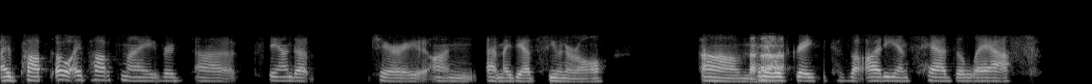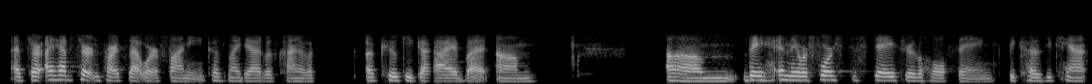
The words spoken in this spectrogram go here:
I popped. Oh, I popped my uh, stand-up cherry on at my dad's funeral, um, and it was great because the audience had to laugh. At cer- I have certain parts that were funny because my dad was kind of a, a kooky guy, but um, um they and they were forced to stay through the whole thing because you can't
